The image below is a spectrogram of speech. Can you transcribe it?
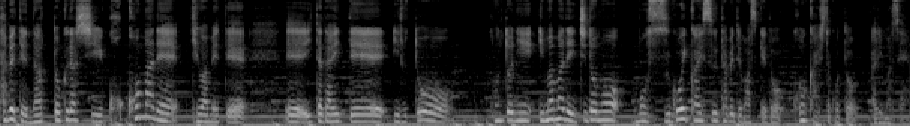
食べて納得だしここまで極めて、えー、いただいていると本当に今まで一度ももうすごい回数食べてますけど後悔したことありません。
